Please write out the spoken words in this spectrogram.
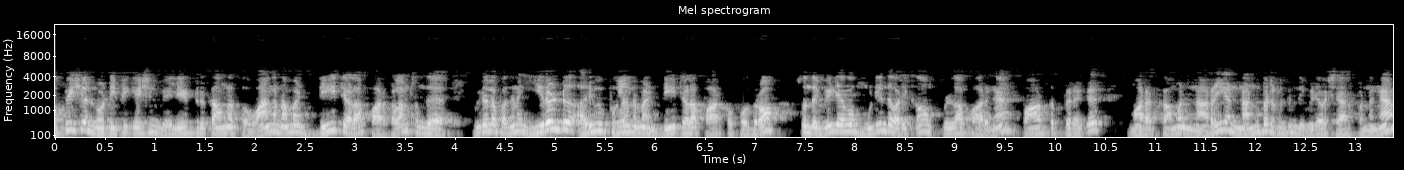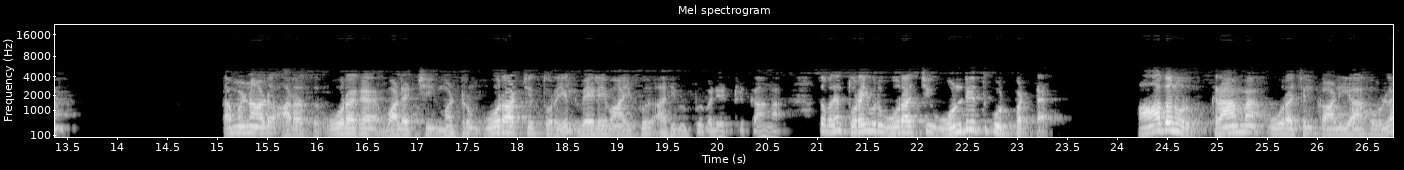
அஃபிஷியல் நோட்டிஃபிகேஷன் வெளியிட்டிருக்காங்க. ஸோ வாங்க நம்ம டீட்டெயிலாக பார்க்கலாம். ஸோ இந்த வீடியோவில் பார்த்தீங்கன்னா இரண்டு அறிவிப்புகளை நம்ம டீட்டெயிலாக பார்க்க போகிறோம். ஸோ இந்த வீடியோவை முடிந்த வரைக்கும் ஃபுல்லாக பாருங்கள் பார்த்த பிறகு மறக்காமல் நிறைய நண்பர்களுக்கு இந்த வீடியோவை ஷேர் பண்ணுங்கள் தமிழ்நாடு அரசு ஊரக வளர்ச்சி மற்றும் ஊராட்சி துறையில் வேலைவாய்ப்பு அறிவிப்பு வெளியிட்டிருக்காங்க. ஸோ பார்த்தீங்கன்னா துறையூர் ஊராட்சி ஒன்றியத்துக்கு உட்பட்ட ஆதனூர் கிராம ஊராட்சியில் காலியாக உள்ள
